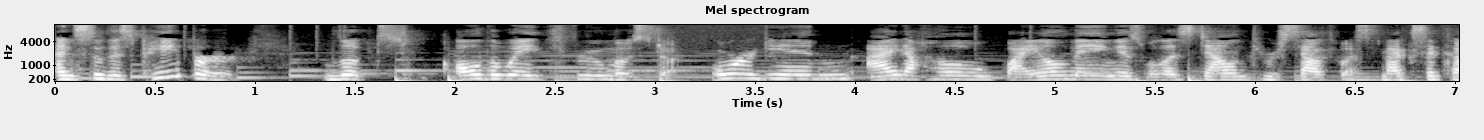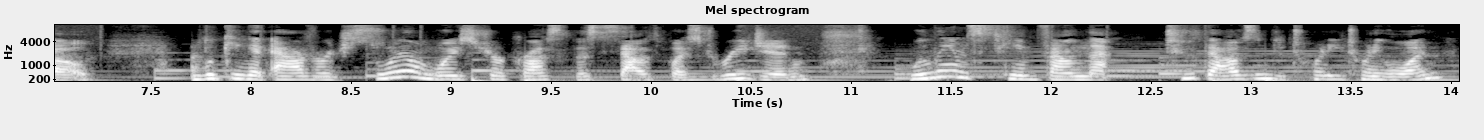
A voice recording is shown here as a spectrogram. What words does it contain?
And so, this paper looked all the way through most of Oregon, Idaho, Wyoming, as well as down through southwest Mexico. Looking at average soil moisture across the southwest region, Williams' team found that 2000 to 2021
